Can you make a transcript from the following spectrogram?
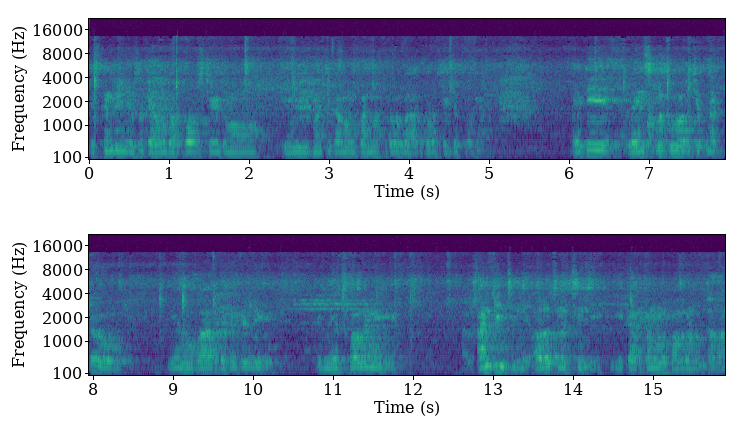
డిస్కంటిన్యూ చేసి కేవలం వర్కౌట్స్ చేయడం ఈ మధ్యకాలంలో పని ఒత్తిడి వల్ల అది కూడా చేయలేకపోయాను అయితే లయన్స్ క్లబ్ వారు చెప్పినట్టు నేను వారి దగ్గరికి వెళ్ళి ఇది నేర్చుకోవాలని అనిపించింది ఆలోచన వచ్చింది. ఈ కార్యక్రమంలో పాల్గొనడం ద్వారా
